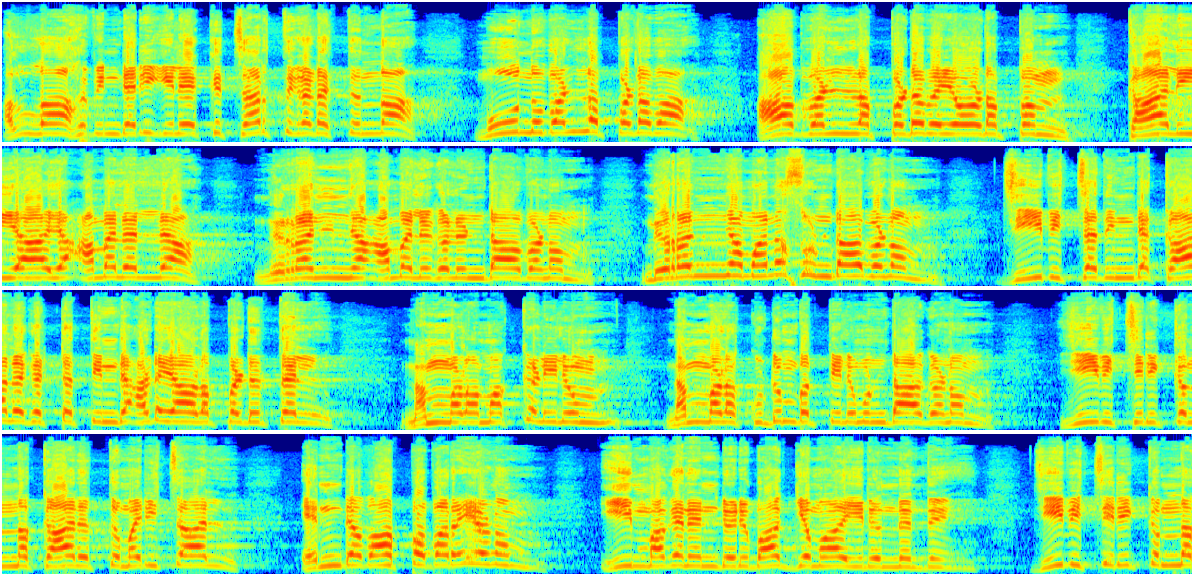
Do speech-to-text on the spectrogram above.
അള്ളാഹുവിന്റെ അരികിലേക്ക് ചേർത്ത് കിടക്കുന്ന മൂന്ന് വള്ളപ്പടവ ആ വള്ളപ്പടവയോടൊപ്പം കാലിയായ അമലല്ല നിറഞ്ഞ അമലുകൾ ഉണ്ടാവണം നിറഞ്ഞ മനസ്സുണ്ടാവണം. ജീവിച്ചതിന്റെ കാലഘട്ടത്തിന്റെ അടയാളപ്പെടുത്തൽ നമ്മളെ മക്കളിലും നമ്മളെ കുടുംബത്തിലും ഉണ്ടാകണം. ജീവിച്ചിരിക്കുന്ന കാലത്ത് മരിച്ചാൽ എന്റെ വാപ്പ പറയണം ഈ മകൻ എന്റെ ഒരു ഭാഗ്യമായിരുന്നെന്ന്. ജീവിച്ചിരിക്കുന്ന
